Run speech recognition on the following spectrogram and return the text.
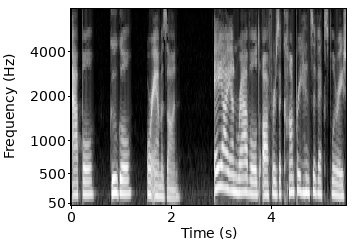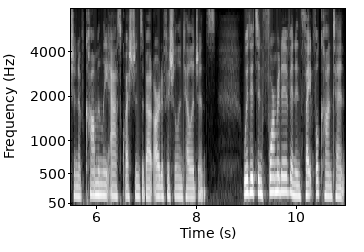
Apple, Google, or Amazon. AI Unraveled offers a comprehensive exploration of commonly asked questions about artificial intelligence. With its informative and insightful content,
